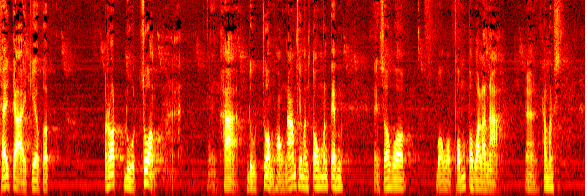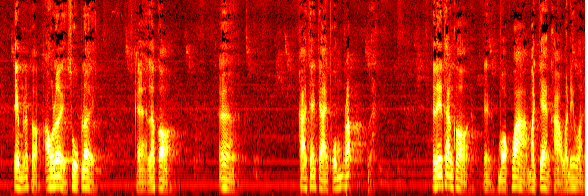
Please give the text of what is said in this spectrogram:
ใช้จ่ายเกี่ยวกับรถดูดซ่วม ค่าดูดซ่วมห้องน้ำที่มันตรงมันเต็มสวบอกว่าผมประวรณาถ้ามันเต็มแล้วก็เอาเลยสูบเลยแล้วก็ค่าใช้จ่ายผมรับแต่นี้ท่านก็ บอกว่ามาแจ้งข่าววันนี้วัน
